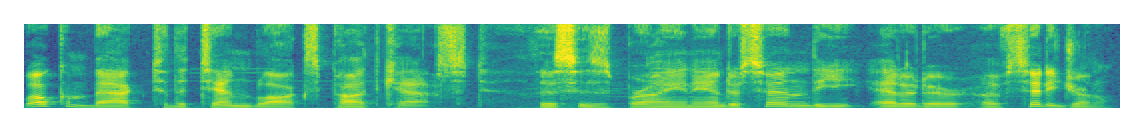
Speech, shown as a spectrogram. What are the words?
Welcome back to the 10 Blocks podcast. This is Brian Anderson, the editor of City Journal.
